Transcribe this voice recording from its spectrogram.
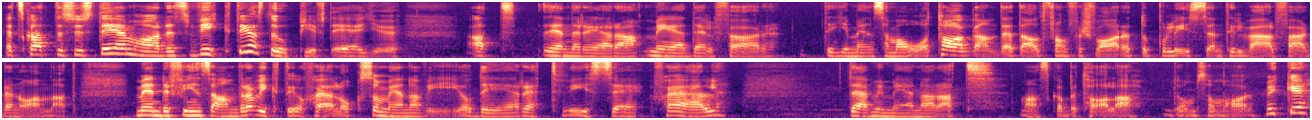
Ett skattesystem har dess viktigaste uppgift är ju att generera medel för det gemensamma åtagandet, allt från försvaret och polisen till välfärden och annat. Men det finns andra viktiga skäl också menar vi och det är rättviseskäl där vi menar att man ska betala, de som har mycket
